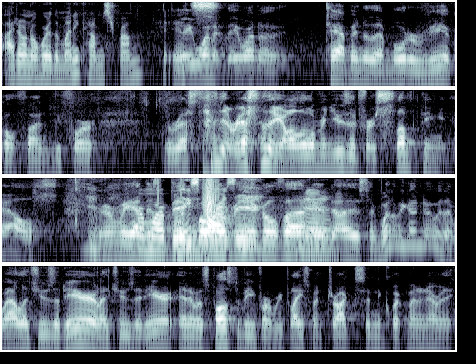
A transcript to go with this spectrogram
I don't know where the money comes from. They It's- want to, they want to tap into that motor vehicle fund before the rest, of the rest of the Aldermen use it for something else. Remember, we For had more this big motor cars. vehicle fund, and. I said, what are we going to do with it? Well, let's use it here, let's use it here, and it was supposed to be for replacement trucks and equipment and everything.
